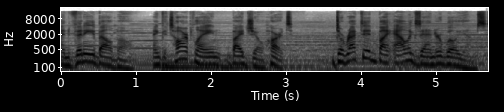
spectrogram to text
and Vinnie Balbo, and guitar playing by Joe Hart. Directed by Alexander Williams.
